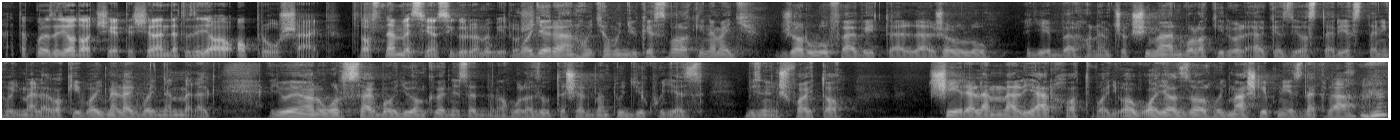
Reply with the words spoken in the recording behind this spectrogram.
hát akkor ez egy adatsértés jelent, de ez egy apróság. Tehát azt nem veszi olyan szigorúan a bíróság. Magyarán, hogyha mondjuk ezt valaki nem egy zsaroló felvétellel, zsaroló egyébbel, hanem csak simán valakiről elkezdi azt terjeszteni, hogy meleg, aki vagy meleg, vagy nem meleg. Egy olyan országban, vagy olyan környezetben, ahol az esetben tudjuk, hogy ez bizonyos fajta sérelemmel járhat, vagy, vagy azzal, hogy másképp néznek rá, uh-huh.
